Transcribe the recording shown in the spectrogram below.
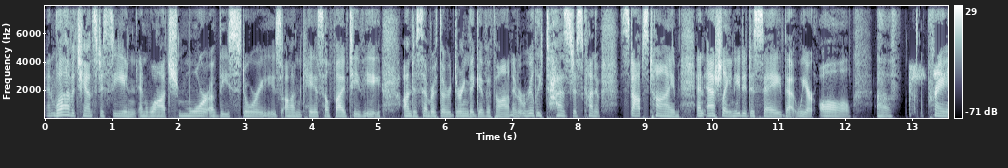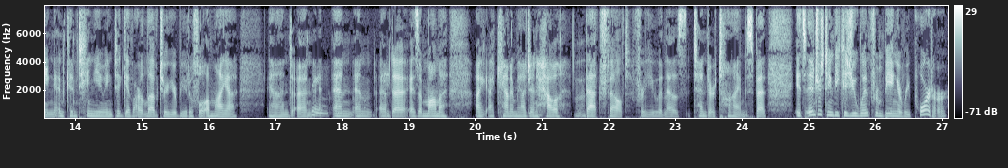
and we'll have a chance to see and, and watch more of these stories on KSL five TV on December third during the Giveathon. It really does just kind of stops time. And Ashley, I needed to say that we are all uh, praying and continuing to give our love to your beautiful Amaya and and and and, and uh, as a mama, I, I can't imagine how that felt for you in those tender times. But it's interesting because you went from being a reporter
